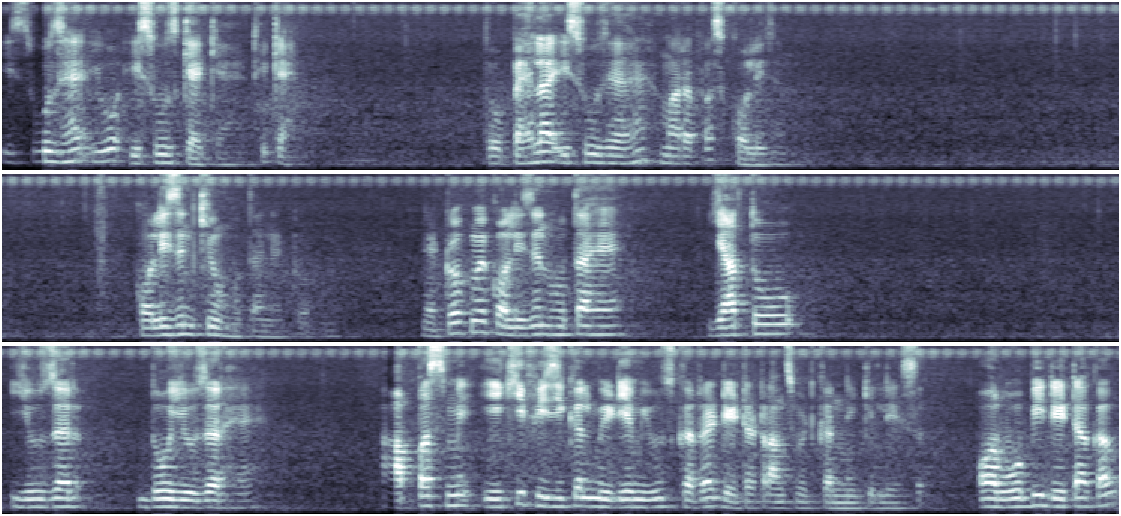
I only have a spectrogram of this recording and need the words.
इशूज़ हैं, वो इशूज़ क्या क्या हैं, ठीक है? तो पहला इशूज़ है हमारे पास कॉलिजन। कॉलिजन क्यों होता है नेटवर्क में? नेटवर्क में कॉलिजन होता है, या तो यूज़र, दो यूज़र है, आपस में एक ही फ़िज़िकल मीडियम यूज़ कर रहा है डेटा ट्रांसमिट करने के लिए सर और वो भी डेटा का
